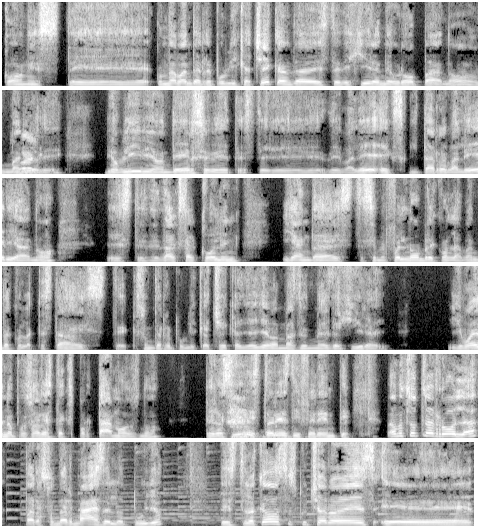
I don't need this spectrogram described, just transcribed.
con este, con una banda de República Checa, anda este de gira en Europa, ¿no? Mario de, de Oblivion, de Ercebet, este, de, de ex guitarra Valeria, ¿no? Este, de Darkstar Calling, y anda, este, se me fue el nombre con la banda con la que está, este, que son de República Checa, ya lleva más de un mes de gira, y, y bueno, pues ahora hasta exportamos, ¿no? Pero sí, la historia es diferente. Vamos a otra rola para sonar más de lo tuyo. Este, lo que vamos a escuchar ahora es eh,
